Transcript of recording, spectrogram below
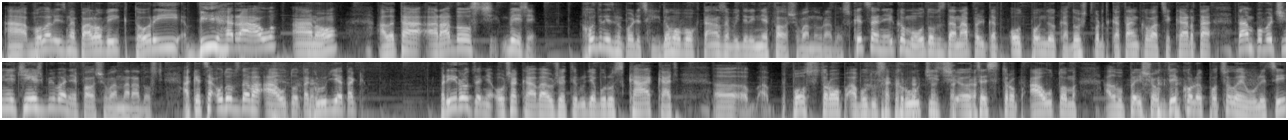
A volali sme Palovi, ktorý vyhral, áno, ale tá radosť, viete, Chodili sme po detských domovoch, tam sme videli nefalšovanú radosť. Keď sa niekomu odovzdá napríklad od pondelka do štvrtka tankovacia karta, tam po väčšine tiež býva nefalšovaná radosť. A keď sa odovzdáva auto, tak ľudia tak prirodzene očakávajú, že tí ľudia budú skákať uh, po strop a budú sa krútiť uh, cez strop autom alebo pešo kdekoľvek po celej ulici.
